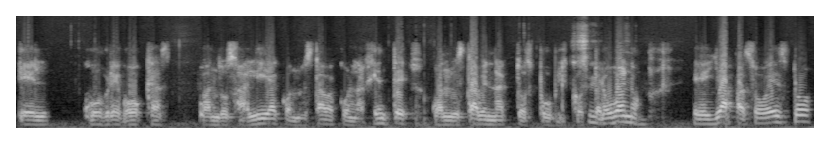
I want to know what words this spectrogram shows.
el cubrebocas cuando salía, cuando estaba con la gente, cuando estaba en actos públicos. Pero bueno, eh, ya pasó esto,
